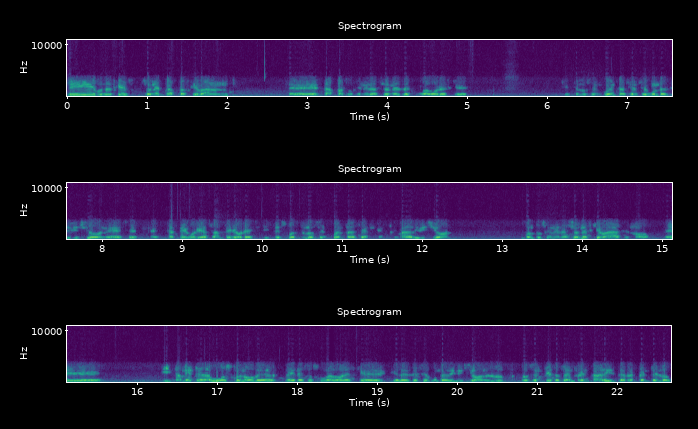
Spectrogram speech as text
Sí, pues es que son etapas que van, eh, etapas o generaciones de jugadores que, que te los encuentras en segundas divisiones, en, categorías anteriores y después te los encuentras en primera división son tus generaciones que vas, ¿no? Eh, y también te da gusto, ¿no? Ver, ver esos jugadores que, que desde segunda división los, empiezas a enfrentar y de repente los,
